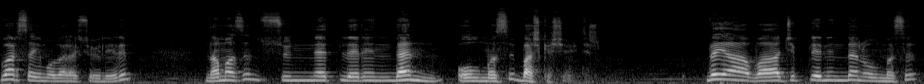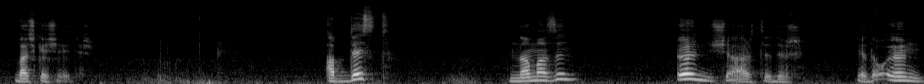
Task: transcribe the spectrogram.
Varsayım olarak söyleyelim. Namazın sünnetlerinden olması başka şeydir. Veya vaciplerinden olması başka şeydir. Abdest namazın ön şartıdır ya da ön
